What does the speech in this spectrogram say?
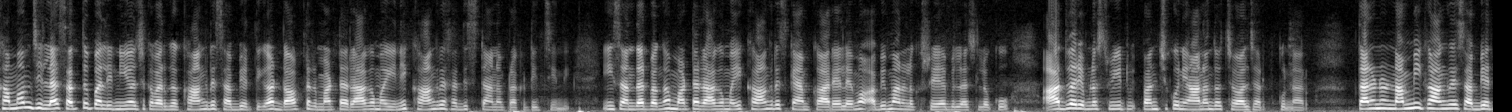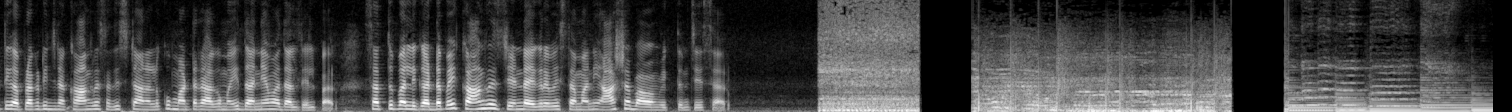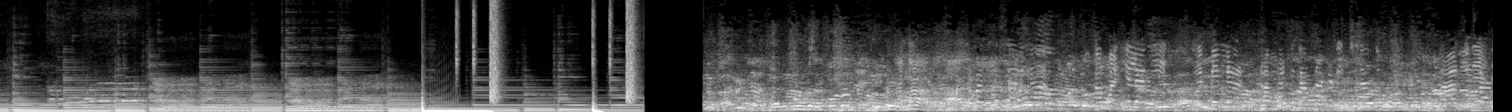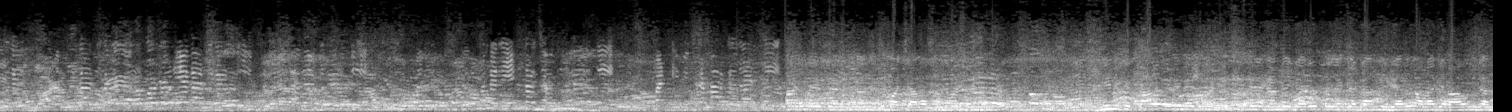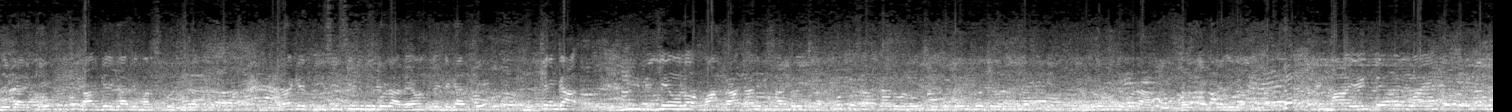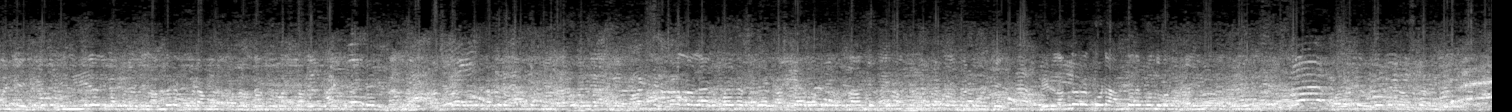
ఖమ్మం జిల్లా సత్తుపల్లి నియోజకవర్గ కాంగ్రెస్ అభ్యర్థిగా డాక్టర్ మట్ట రాగమయ్యని కాంగ్రెస్ అధిష్టానం ప్రకటించింది. ఈ సందర్భంగా మట్ట రాగమయ్యి కాంగ్రెస్ క్యాంప్ కార్యాలయం అభిమానులకు శ్రేయాభిలాషులకు ఆధ్వర్యంలో స్వీట్ పంచుకొని ఆనందోత్సవాలు జరుపుకున్నారు. తనను నమ్మి కాంగ్రెస్ అభ్యర్థిగా ప్రకటించిన కాంగ్రెస్ అధిష్టానాలకు మట్ట రాగమయ్యి ధన్యవాదాలు తెలిపారు. సత్తుపల్లి గడ్డపై కాంగ్రెస్ జెండా ఎగరవేస్తామని ఆశాభావం వ్యక్తం చేశారు. ఒక మహిళని ఎమ్మెల్యే అభ్యర్థిగా ప్రకటించినందుకు రాజీవ్ గాంధీ గారికి రాహుల్ గాంధీ గారికి సోనియా గాంధీ గారికి ప్రియాంక గాంధీ గారికి మన రేణుకా చౌదరి గారికి బట్టి విక్రమార్క గారికి కార్యక్రమానికి మాకు చాలా సంతోషంగా ఉంది గారు ప్రియాంక గాంధీ గారు అలాగే రాహుల్ గాంధీ గారికి ఖార్గే గారిని మనస్ఫూర్తిగా అలాగే పిసిసి నుంచి కూడా రేవంత్ రెడ్డి గారికి. ముఖ్యంగా ఈ విజయంలో మా రావడానికి సహకరించిన పూర్తి సహకారం అందించినటువంటి రేణుకా గారికి అందరికీ కూడా మా ఇంటి మా ఇంట్లో ఉన్నటువంటి ఈ నియోజకవర్గ ప్రజలందరూ కూడా మనకు లేకపోయినా సరే కష్టాలు చెప్పి వీళ్ళందరూ కూడా అందరి ముందు కూడా ధన్యవాదాలు ಒಳಗೆ ವಿಡಿಯೋ ನಮಸ್ಕಾರ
